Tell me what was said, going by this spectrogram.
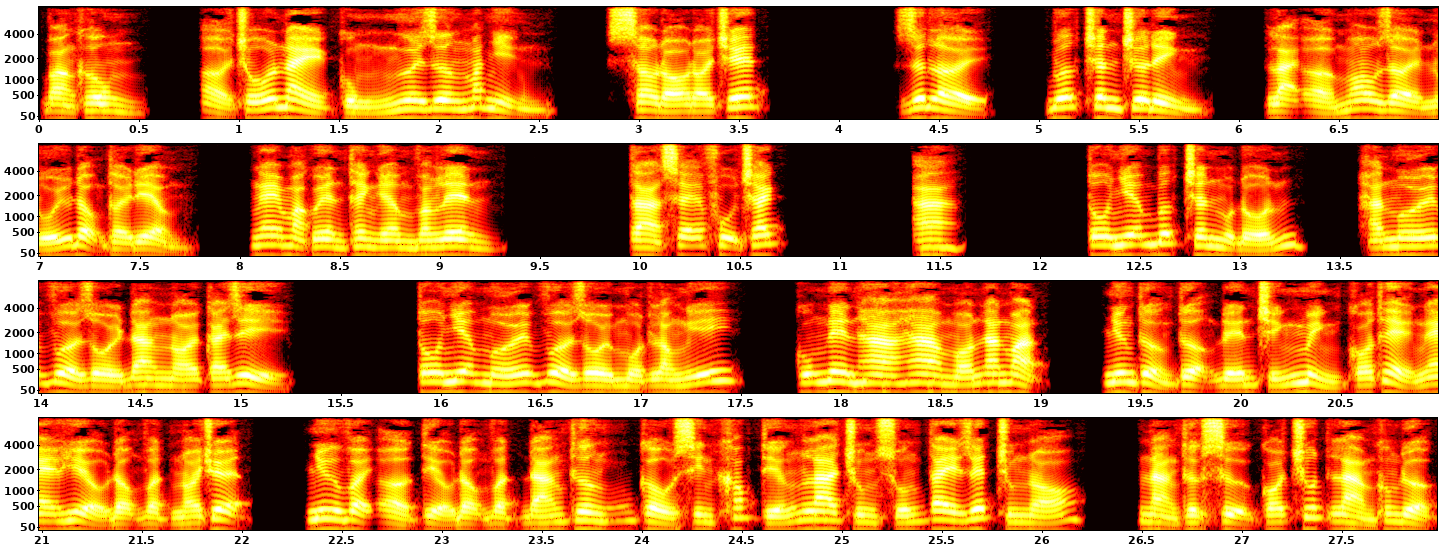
bằng không, ở chỗ này cùng ngươi dương mắt nhìn, sau đó đói chết. Dứt lời, bước chân chưa đỉnh, lại ở mau rời núi động thời điểm, nghe Mạc Uyên thanh âm vang lên. Ta sẽ phụ trách. A. Tô nhiễm bước chân một đốn, hắn mới vừa rồi đang nói cái gì. Tô nhiễm mới vừa rồi một lòng nghĩ, cũng nên ha ha món ăn mặn, nhưng tưởng tượng đến chính mình có thể nghe hiểu động vật nói chuyện, như vậy ở tiểu động vật đáng thương cầu xin khóc tiếng la chung xuống tay giết chúng nó, nàng thực sự có chút làm không được.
